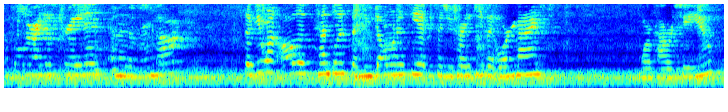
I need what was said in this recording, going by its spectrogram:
the folder I just created and then the room docs. So if you want all those templates that you don't want to see it because you try to keep it organized, more power to you.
